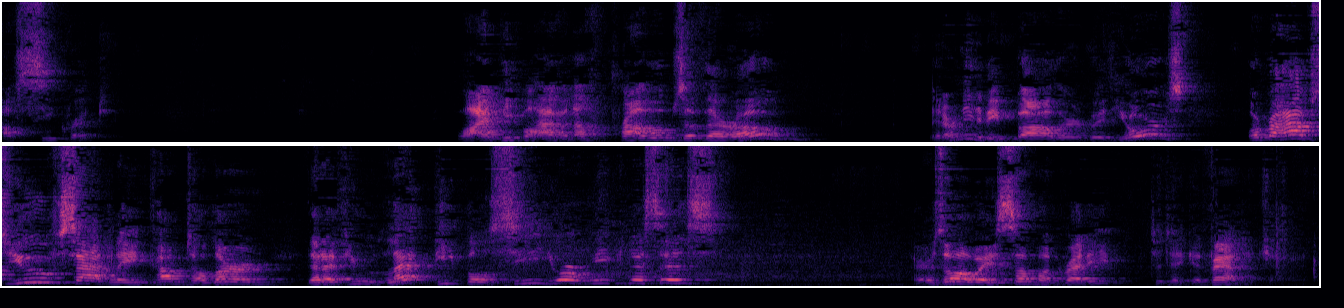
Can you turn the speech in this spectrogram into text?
a secret. Why people have enough problems of their own. They don't need to be bothered with yours. Or perhaps you've sadly come to learn that if you let people see your weaknesses, there's always someone ready to take advantage of it.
